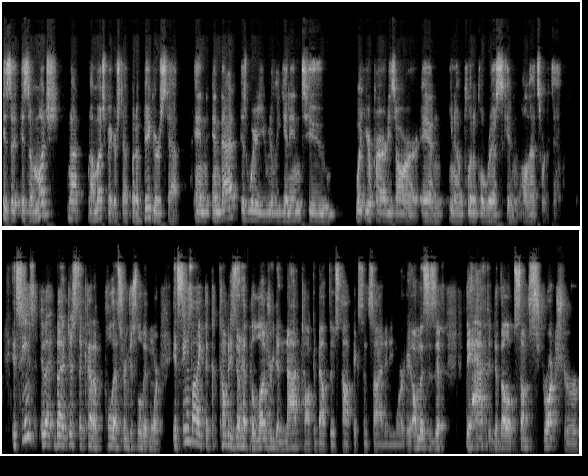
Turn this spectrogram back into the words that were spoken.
is a is a much not a much bigger step, but a bigger step. And and that is where you really get into what your priorities are and you know political risk and all that sort of thing. It seems, but just to kind of pull that string just a little bit more, it seems like the companies don't have the luxury to not talk about those topics inside anymore. It almost as if they have to develop some structure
